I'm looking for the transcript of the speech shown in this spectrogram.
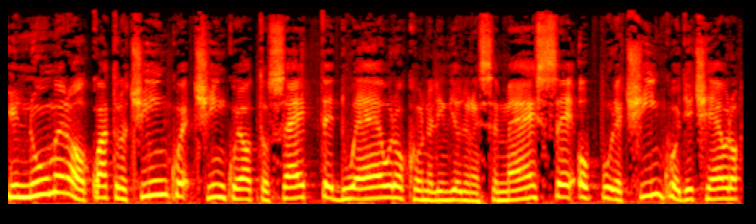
Il numero 45587 2 euro con l'invio di un sms sms oppure 5 o 10 euro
